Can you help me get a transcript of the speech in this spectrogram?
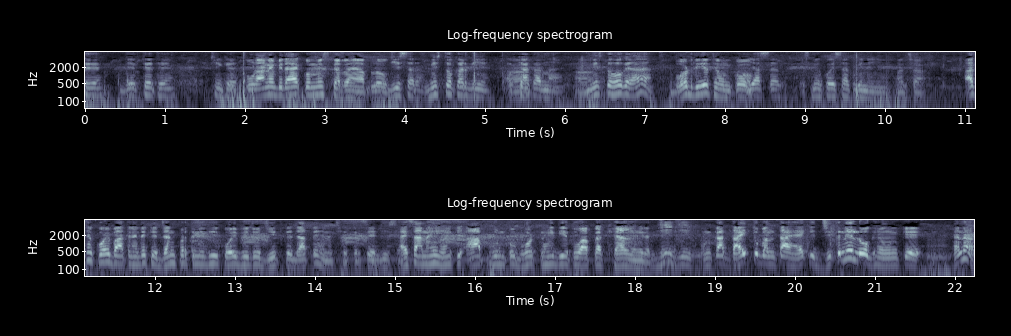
थे देखते थे। ठीक है। पुराने विधायक को मिस कर रहे हैं आप लोग। जी सर मिस तो कर दिए। अब हाँ। क्या करना है? हाँ। मिस तो हो गया। है वोट दिए थे उनको? यस सर इसमें कोई शक भी नहीं है। अच्छा। अच्छा कोई बात नहीं। देखिए जनप्रतिनिधि कोई भी जो जीत के जाते हैं ना क्षेत्र से ऐसा नहीं है कि आप उनको वोट नहीं दिए तो आपका ख्याल नहीं रखते जी जी उनका दायित्व तो बनता है कि जितने लोग हैं उनके है ना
